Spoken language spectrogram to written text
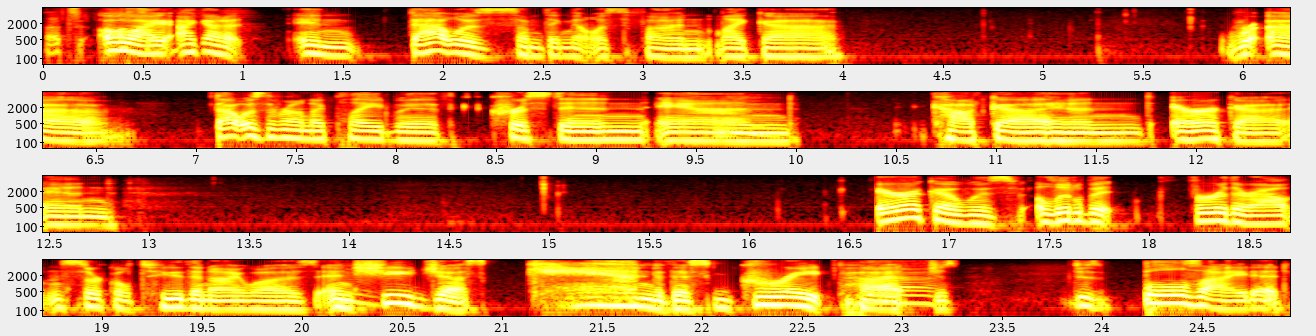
that's Oh, I. I got it. And that was something that was fun. Like, uh, uh, that was the round I played with Kristin and Katka and Erica. And Erica was a little bit further out in circle two than I was. And Mm. she just canned this great putt, Yeah. just, just bullseyed it.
